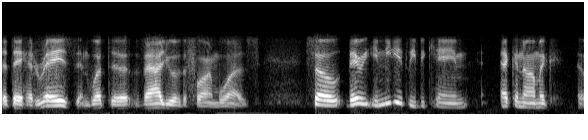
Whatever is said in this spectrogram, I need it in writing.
that they had raised and what the value of the farm was. So they immediately became economic uh,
